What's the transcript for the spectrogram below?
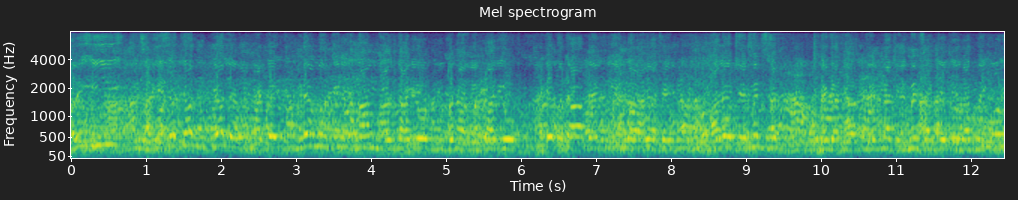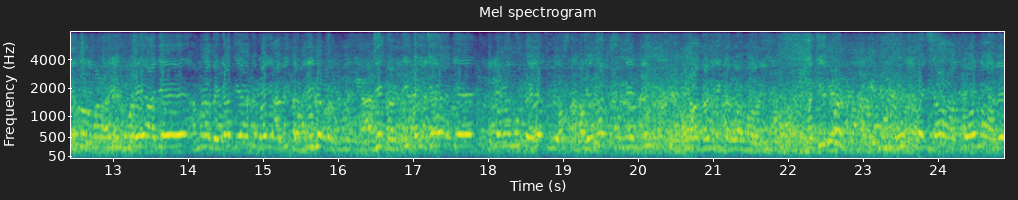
હવે એ વીસ હજાર રૂપિયા લેવા માટે ગામડામાંથી તમામ માલધારીઓ દૂધના વેપારીઓ એ બધા બેંકની અંદર આવ્યા છે. હાલે ચેરમેન સાહેબ, ભેગા થયા. બેંકના ચેરમેન સાહેબ જે દેવરાજભાઈ છે, એ આજે હમણાં ભેગા થયા કે ભાઈ આવી ગરદી ન કરો. જે ગરદી થઈ છે આજે ચૂંટણાનું પહેલો દિવસ જેના કારણેથી આ ગરદી કરવામાં આવી છે. હજી પણ ખૂબ પૈસા આપવામાં આવે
